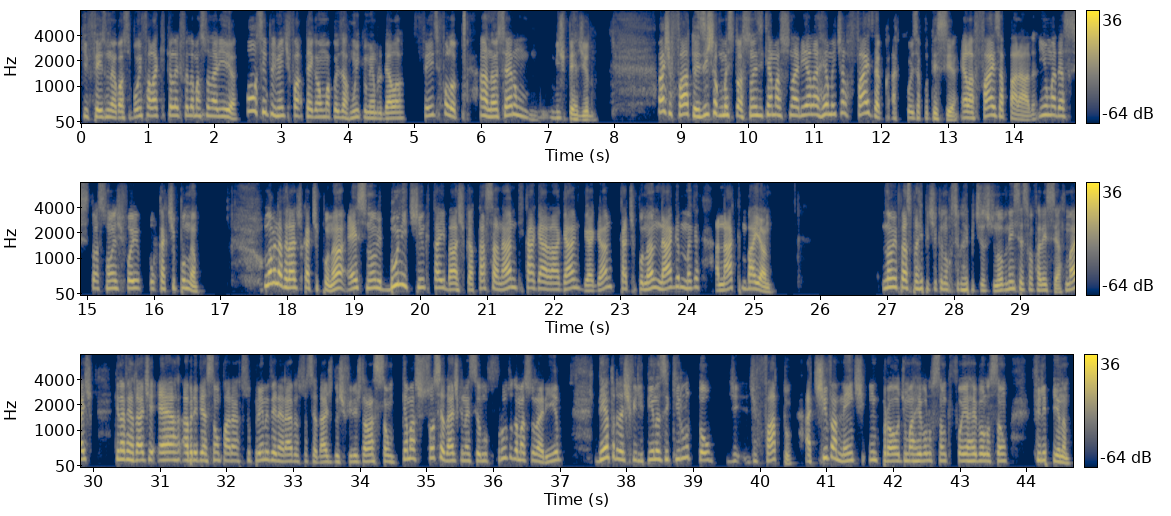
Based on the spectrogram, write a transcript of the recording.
que fez um negócio bom e falar que aquilo foi da maçonaria, ou simplesmente pegar uma coisa ruim que o membro dela fez e falou: ah, não, isso era um bicho perdido. Mas, de fato, existem algumas situações em que a maçonaria ela realmente ela faz a, coisa acontecer, ela faz a parada. E uma dessas situações foi o Katipunã. O nome, na verdade, do Katipunan é esse nome bonitinho que está aí embaixo, que é Tassanan Kagaragan Gagan Katipunan Nagmaga Anak Bayan. não me peço para repetir, que eu não consigo repetir isso de novo, nem sei se eu falei certo, mas que, na verdade, é a abreviação para Suprema e Venerável Sociedade dos Filhos da Nação, que é uma sociedade que nasceu no fruto da maçonaria, dentro das Filipinas, e que lutou, de, de fato, ativamente em prol de uma revolução, que foi a Revolução Filipina.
